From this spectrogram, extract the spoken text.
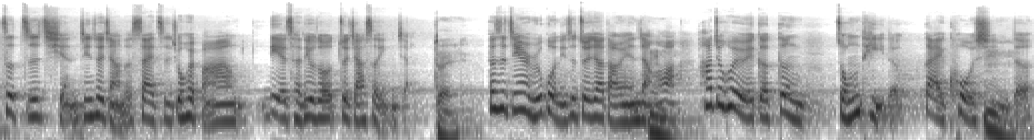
这之前金穗奖的赛制就会把它列成，例如说最佳摄影奖。对，但是今天如果你是最佳导演奖的话，嗯。它就会有一个更总体的概括性的、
